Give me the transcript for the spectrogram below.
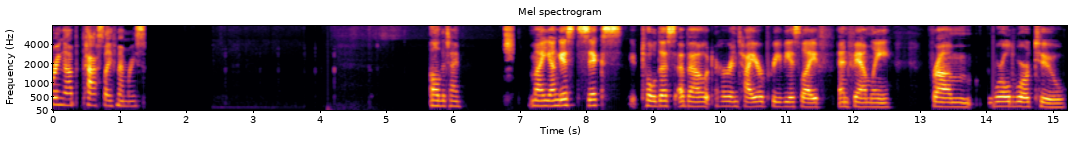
bring up past life memories? All the time. My youngest, six, told us about her entire previous life and family from World War II,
